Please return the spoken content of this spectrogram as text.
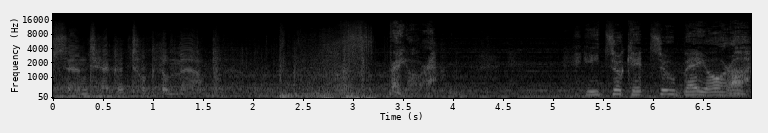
San Tekka took the map. Bayora. He took it to Bayora.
